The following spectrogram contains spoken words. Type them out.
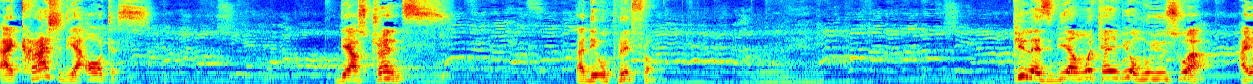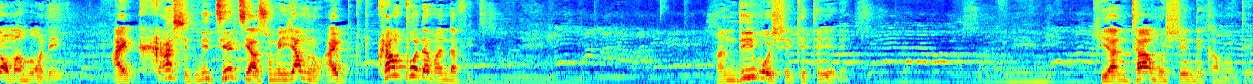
I crush their altars, their strengths that they operate from. Pillars bi a motan bi a. I crush it. Me tietia so. I crumple them under feet. Handi mo shekete yede. Kianta mo shende kamonte.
